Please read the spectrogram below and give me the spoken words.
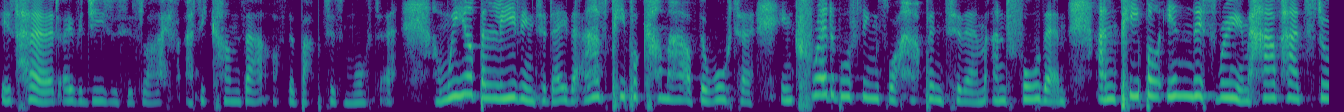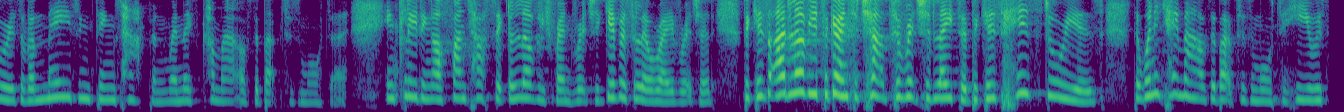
is heard over Jesus' life as he comes out of the baptism water. And we are believing today that as people come out of the water, incredible things will happen to them and for them. And people in this room have had stories of amazing things happen when they've come out of the baptism water, including our fantastic, lovely friend Richard. Give us a little rave, Richard, because I'd love you to go into chat to Richard later because his story is that when he came out of the baptism water, he was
